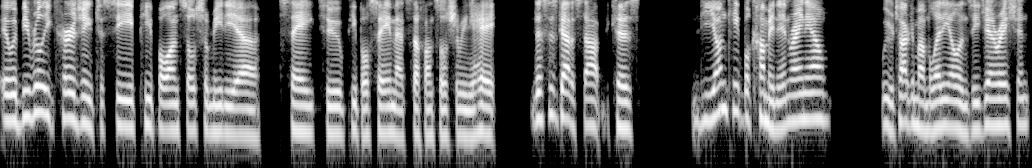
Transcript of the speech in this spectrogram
it would be really encouraging to see people on social media say to people saying that stuff on social media, Hey, this has got to stop because the young people coming in right now, we were talking about millennial and Z generation.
